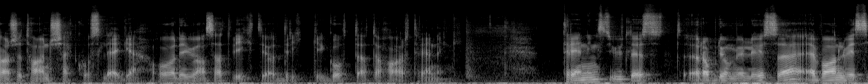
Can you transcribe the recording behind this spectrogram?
kanskje ta en sjekk hos lege. Og det er uansett viktig å drikke godt etter hard trening. Treningsutløst rabdomyolyse er vanligvis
